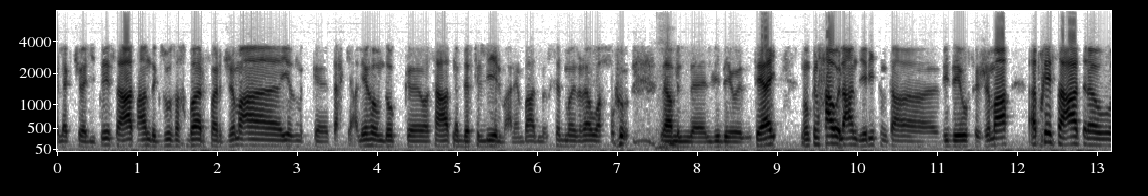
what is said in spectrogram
l'actualité ساعات عندك زوز أخبار فرد جمعة يلزمك تحكي عليهم donc ساعات نبدأ في الليل معناها بعد من الخدمة نروح ونعمل الفيديو نتاعي donc نحاول عندي rythme تاع فيديو في الجمعة. ابخي ساعات راهو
